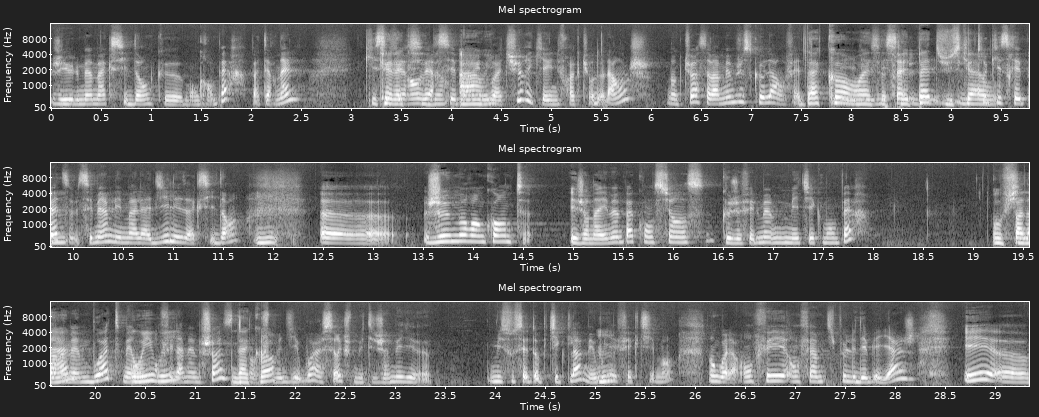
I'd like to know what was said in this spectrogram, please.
J'ai eu le même accident que mon grand-père paternel, qui s'est fait renverser par Ah une oui. voiture et qui a une fracture de la hanche. Donc tu vois, ça va même jusque là en fait. D'accord, ouais, ça les- se répète jusqu'à- Les trucs qui se répètent, Mm. c'est même les maladies, les accidents. Mhm. Euh, je me rends compte, et j'en avais même pas conscience, que je fais le même métier que mon père. Au Pas dans la final, même boîte, mais Oui, on, fait la même chose. Donc D'accord. je me dis, ouais, c'est vrai que je m'étais jamais euh, mis sous cette optique-là, mais oui, Mm. effectivement. Donc voilà, on fait, on fait un petit peu le déblayage. Et, euh,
